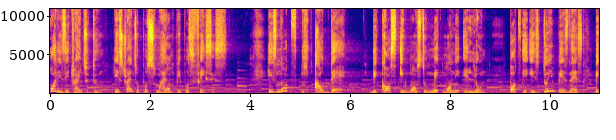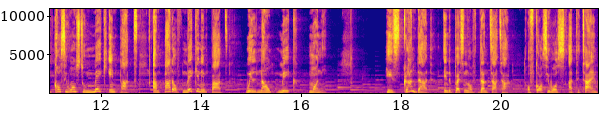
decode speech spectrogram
What is he trying to do? He's trying to put smile on people's faces. He's not out there because he wants to make money alone, but he is doing business because he wants to make impact. And part of making impact will now make money. His granddad, in the person of Dantata, of course, he was at the time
